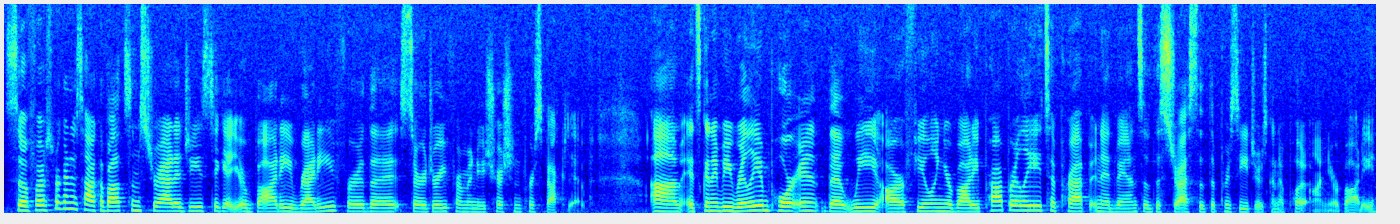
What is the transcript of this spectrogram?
So first we're going to talk about some strategies to get your body ready for the surgery from a nutrition perspective. Um, it's going to be really important that we are fueling your body properly to prep in advance of the stress that the procedure is going to put on your body.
